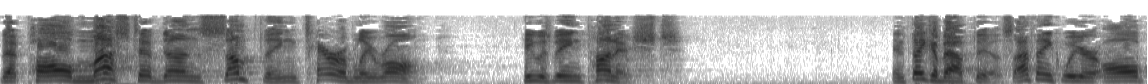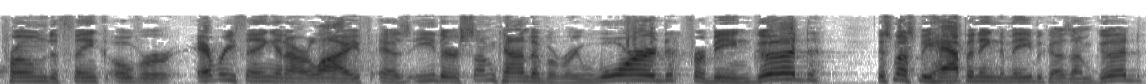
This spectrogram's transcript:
that Paul must have done something terribly wrong. He was being punished. And think about this. I think we are all prone to think over everything in our life as either some kind of a reward for being good. This must be happening to me because I'm good.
